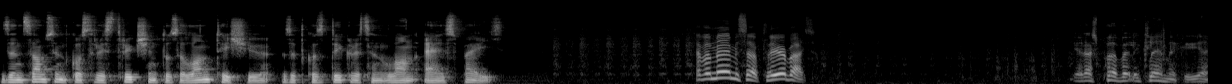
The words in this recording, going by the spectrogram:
then something causes restriction to the lung tissue that causes decrease in lung air space. Have I made myself clear, boys? Yeah, that's perfectly clear, Mickey, yeah.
